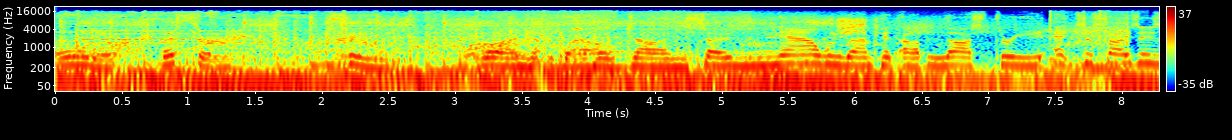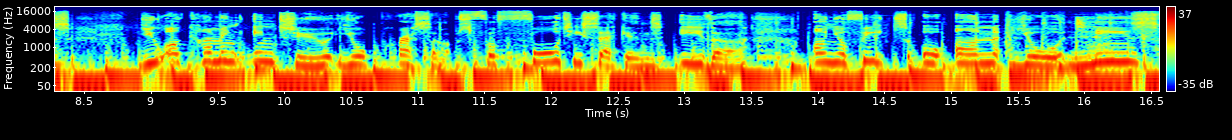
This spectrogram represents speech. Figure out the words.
Hold it for three two, one. Well done. So now we ramp it up. Last three exercises. You are coming into your press ups for 40 seconds, either on your feet or on your Ten, knees.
